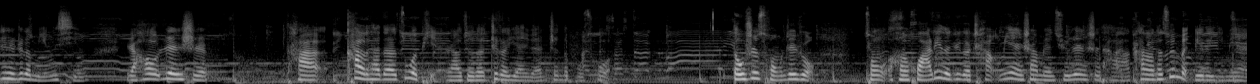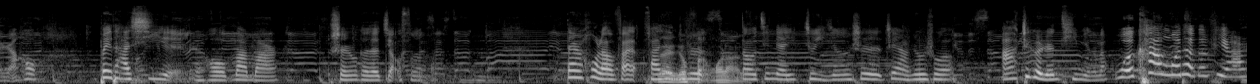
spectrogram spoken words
认识这个明星，然后认识他看了他的作品，然后觉得这个演员真的不错，都是从这种从很华丽的这个场面上面去认识他，看到他最美丽的一面，然后被他吸引，然后慢慢深入他的角色嘛。嗯，但是后来我发发现，就是就反过来了，到今年就已经是这样，就是说啊，这个人提名了，我看过他的片儿。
